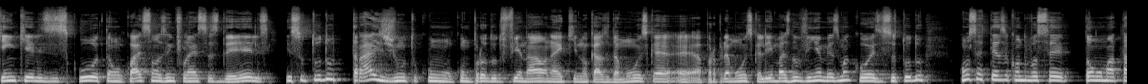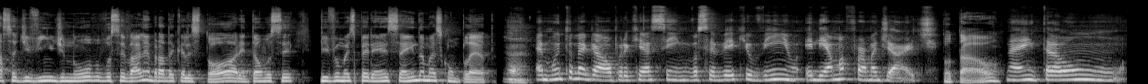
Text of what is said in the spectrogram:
quem que eles escutam, quais são as influências deles. Isso tudo traz junto com, com o produto final, né? Que no caso da música é, é a própria música ali, mas no vinho é a mesma coisa. Isso tudo com certeza quando você toma uma taça de vinho de novo, você vai lembrar daquela história, então você vive uma experiência ainda mais completa. É, é muito legal, porque assim, você vê que o vinho, ele é uma forma de arte. Total. Né? Então,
